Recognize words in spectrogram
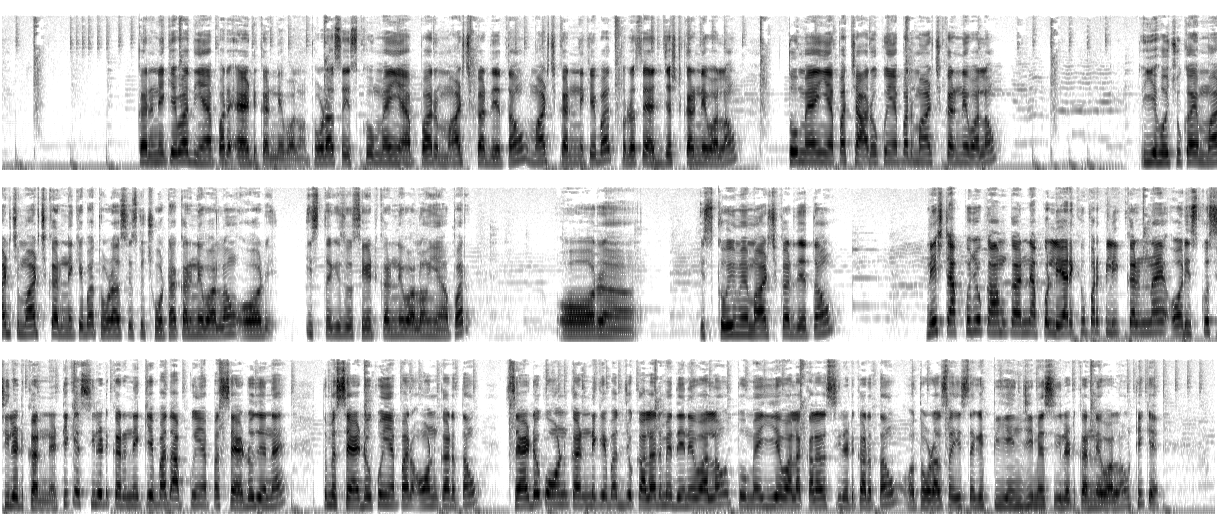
करने के बाद यहाँ पर ऐड करने वाला हूँ। थोड़ा सा इसको मैं यहाँ पर मार्च कर देता हूँ। मार्च करने के बाद थोड़ा सा एडजस्ट करने वाला हूँ। तो मैं यहाँ पर चारों को यहाँ पर मार्च करने वाला हूँ। तो ये हो चुका है मार्च। मार्च करने के बाद थोड़ा सा इसको छोटा करने वाला हूँ और इस तरीके से सेट करने वाला हूँ यहाँ पर। और इसको भी मैं मार्च कर देता हूँ। नेक्स्ट आपको जो काम करना है, आपको लेयर के ऊपर क्लिक करना है और इसको सिलेक्ट करना है, ठीक है? सिलेक्ट करने के बाद आपको यहाँ पर सैडो देना है। तो मैं सैडो को यहाँ पर ऑन करता हूँ। सैडो को ऑन करने के बाद जो कलर मैं देने वाला हूँ तो मैं ये वाला कलर सिलेक्ट करता हूँ और थोड़ा सा इस तरह के पी में सिलेक्ट करने वाला हूँ, ठीक है?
